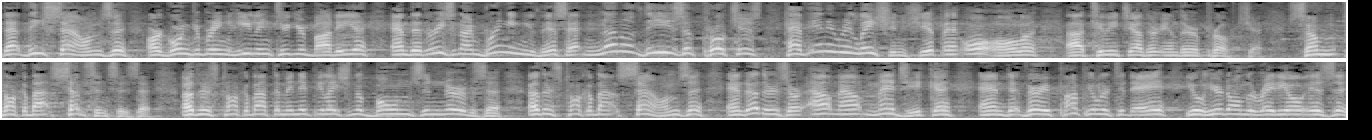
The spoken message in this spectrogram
that these sounds uh, are going to bring healing to your body. Uh, and the reason I'm bringing you this, that none of these approaches have any relationship at all uh, to each other in their approach. Some talk about substances. Uh, others talk about the manipulation of bones and nerves. Uh, others talk about sounds. Uh, and others are out and out magic. Uh, and very popular today, you'll hear it on the radio, is Uh,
